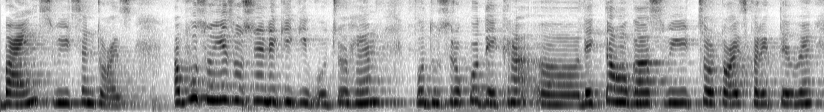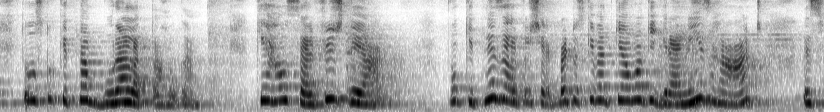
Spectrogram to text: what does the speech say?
buying sweets and toys अब वो ये सोचने लगी कि वो जो है, वो दूसरों को देख रहा देखता होगा स्वीट्स और टॉयज़ खरीदते हुए तो उसको कितना बुरा लगता होगा कि हाउ सेल्फिश दे आर वो कितने सेल्फिश है। बट उसके बाद क्या हुआ कि granny's heart is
